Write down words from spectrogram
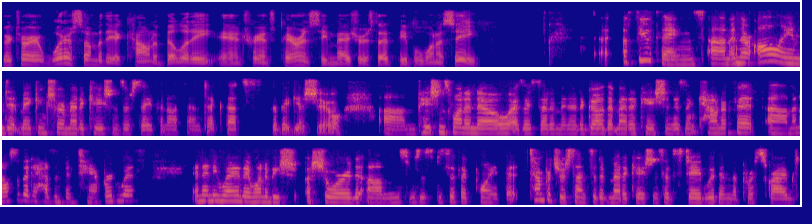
Victoria, what are some of the accountability and transparency measures that people want to see? A few things, um, and they're all aimed at making sure medications are safe and authentic. That's the big issue. Um, patients want to know, as I said a minute ago, that medication isn't counterfeit um, and also that it hasn't been tampered with in any way. They want to be assured, um, this was a specific point, that temperature sensitive medications have stayed within the prescribed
